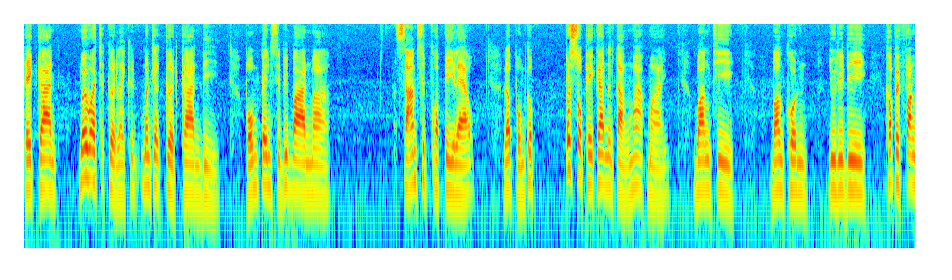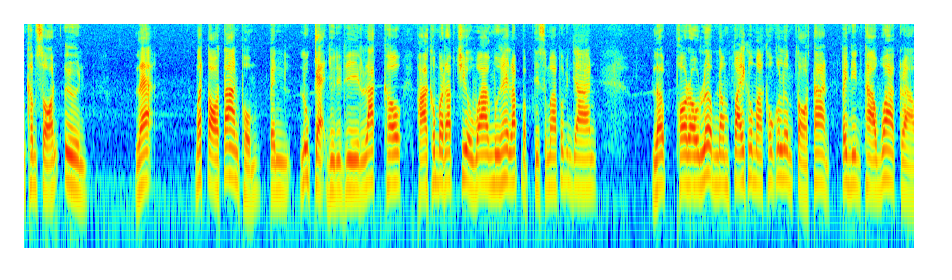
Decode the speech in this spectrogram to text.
เหตุการณ์ไม่ว่าจะเกิดอะไรขึ้น มันจะเกิดการดี ผมเป็นศิบิบาลมา 30 กว่าปีแล้ว แล้วผมก็ประสบเหตุการณ์ต่างๆ มากมาย บางทีบางคนอยู่ดีๆ เขาไปฟังคำสอนอื่น และ มาต่อต้านผมเป็นลูกแกะอยู่ดีๆรักเขาพาเขามารับเชื่อวางมือให้รับบัพติศมาพระวิญญาณ แล้วพอเราเริ่มนำไฟเข้ามาเขาก็เริ่มต่อต้าน ไปนินทาว่ากล่าว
